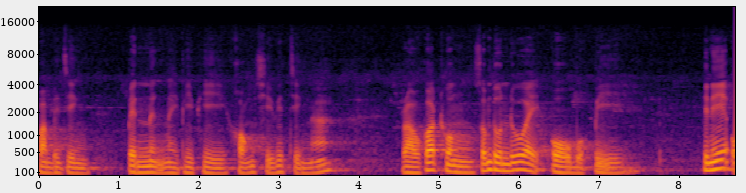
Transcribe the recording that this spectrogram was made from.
ความเป็นจริง เป็นหนึ่งในพีพีของชีวิตจริงนะ เราก็ทวงสมดุลด้วย O บวก B ทีนี้ O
